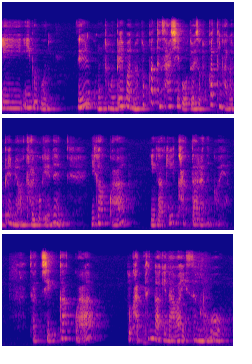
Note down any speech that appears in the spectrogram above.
이, 이 부분을 공통을 빼버리면 똑같은 45도에서 똑같은 각을 빼면 결국에는 이 각과 이 각이 같다라는 거예요. 자, 직각과 또 같은 각이 나와 있으므로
